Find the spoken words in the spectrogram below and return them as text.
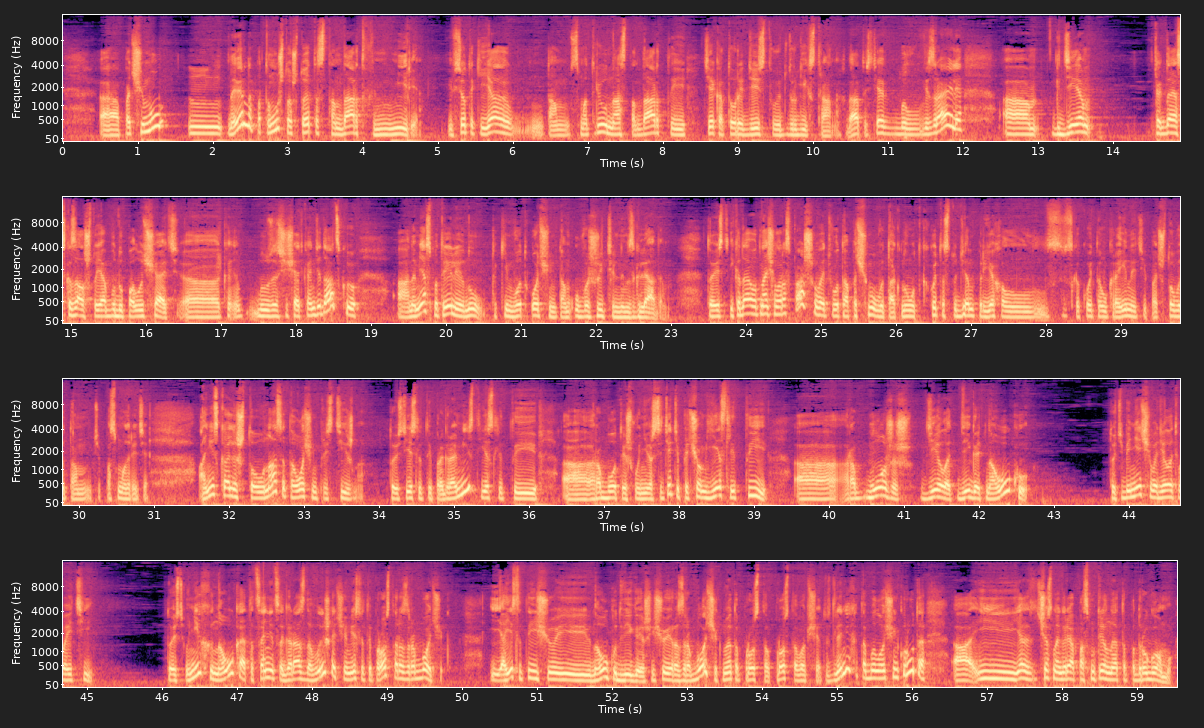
А, почему? Наверное, потому что, что это стандарт в мире. И все-таки я там смотрю на стандарты, те, которые действуют в других странах. Да? То есть я был в Израиле, а, где когда я сказал, что я буду получать, э, буду защищать кандидатскую, а на меня смотрели, ну, таким вот очень там уважительным взглядом. То есть, и когда я вот начал расспрашивать, вот, а почему вы так, ну, вот какой-то студент приехал с, какой-то Украины, типа, что вы там, типа, посмотрите, они сказали, что у нас это очень престижно. То есть, если ты программист, если ты а, работаешь в университете, причем если ты а, можешь делать, двигать науку, то тебе нечего делать в IT. То есть у них наука это ценится гораздо выше, чем если ты просто разработчик. И, а если ты еще и науку двигаешь, еще и разработчик, ну это просто, просто вообще. То есть для них это было очень круто. А, и я, честно говоря, посмотрел на это по-другому.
